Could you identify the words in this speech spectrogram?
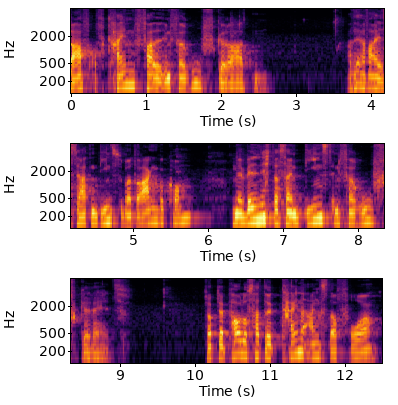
darf auf keinen Fall in Verruf geraten. Also er weiß, er hat einen Dienst übertragen bekommen und er will nicht, dass sein Dienst in Verruf gerät. Ich glaube, der Paulus hatte keine Angst davor,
